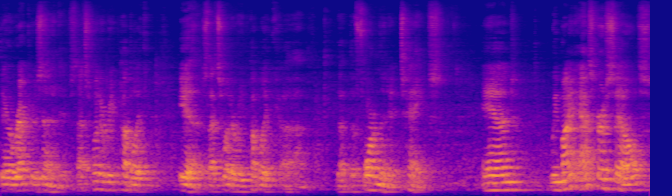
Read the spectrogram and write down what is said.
their representatives. That's what a republic is. That's what a republic, uh, the, the form that it takes. And we might ask ourselves,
